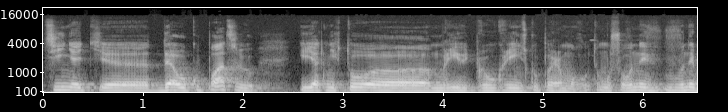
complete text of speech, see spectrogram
цінять е, деокупацію і як ніхто е, мріють про українську перемогу, тому що вони, вони,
